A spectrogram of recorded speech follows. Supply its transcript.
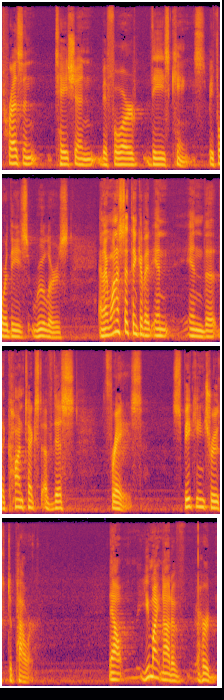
presentation before these kings, before these rulers. And I want us to think of it in, in the, the context of this phrase speaking truth to power. Now, you might not have heard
